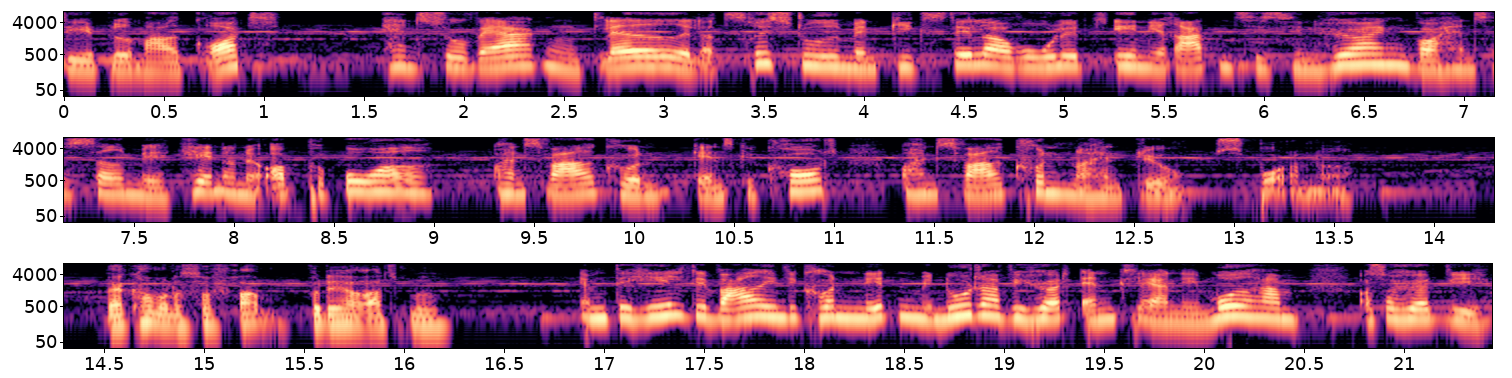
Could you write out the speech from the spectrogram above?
Det er blevet meget gråt. Han så hverken glad eller trist ud, men gik stille og roligt ind i retten til sin høring, hvor han så sad med hænderne op på bordet, og han svarede kun ganske kort, og han svarede kun, når han blev spurgt om noget. Hvad kommer der så frem på det her retsmøde? Jamen det hele, det varede egentlig kun 19 minutter. Vi hørte anklagerne imod ham, og så hørte vi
